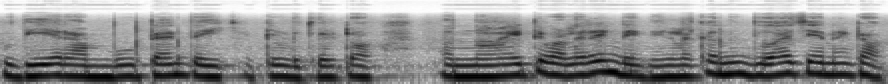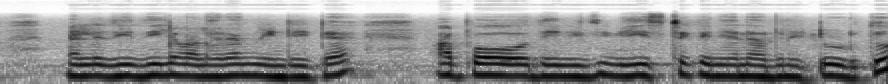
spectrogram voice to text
പുതിയ റംബൂട്ടാൻ തൈക്കിട്ട് കൊടുത്തു കേട്ടോ. നന്നായിട്ട് വളരണ്ടേ? നിങ്ങളൊക്കെ ഒന്ന് ദുവാ ചെയ്യണം കേട്ടോ. നല്ല രീതിയിൽ വളരാൻ വേണ്ടിയിട്ട്. അപ്പോൾ വേസ്റ്റൊക്കെ ഞാൻ അതിലിട്ട് കൊടുത്തു.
